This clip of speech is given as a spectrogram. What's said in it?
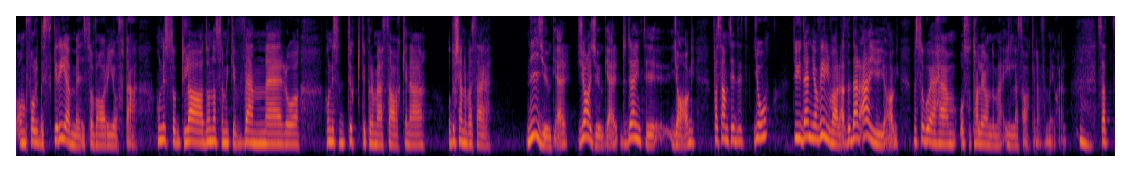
om folk beskrev mig så var det ju ofta hon är så glad, hon har så mycket vänner och hon är så duktig på de här sakerna. Och då kände jag bara så här, ni ljuger, jag ljuger, det där är inte jag. Fast samtidigt, jo, det är ju den jag vill vara, det där är ju jag. Men så går jag hem och så talar jag om de här illa sakerna för mig själv. Så att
